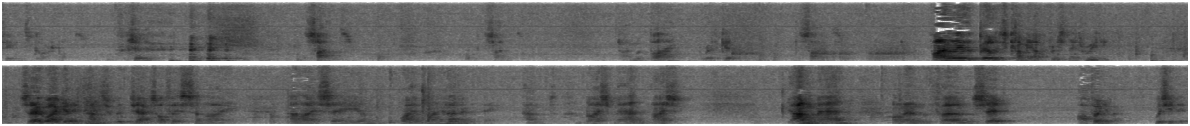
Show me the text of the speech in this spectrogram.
seeing this correspondence. Silence. Silence. Time went by, read again. Silence. Finally, the bill is coming up for its next reading. So I get in touch with Jack's office and I, and I say, um, why haven't I heard anything? And a nice man, nice young man, on the end of the phone said, I'll phone you back, which he did.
